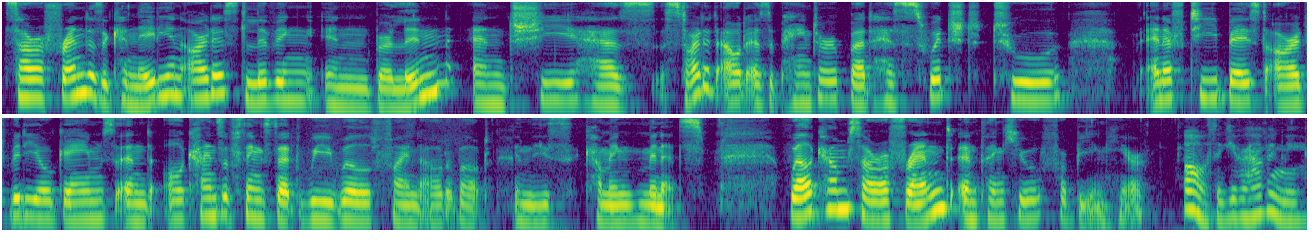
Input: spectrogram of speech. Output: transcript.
Sarah Friend is a Canadian artist living in Berlin, and she has started out as a painter but has switched to NFT based art, video games, and all kinds of things that we will find out about in these coming minutes. Welcome, Sarah Friend, and thank you for being here. Oh, thank you for having me.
